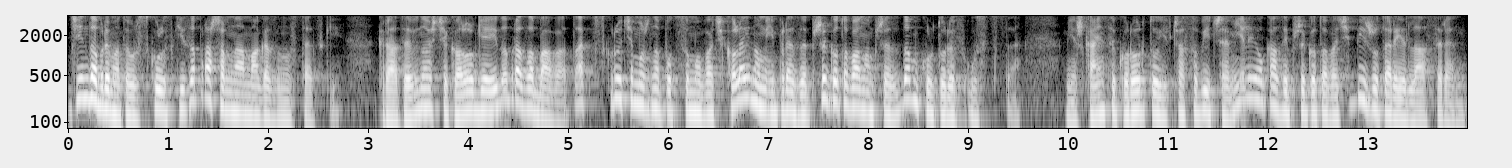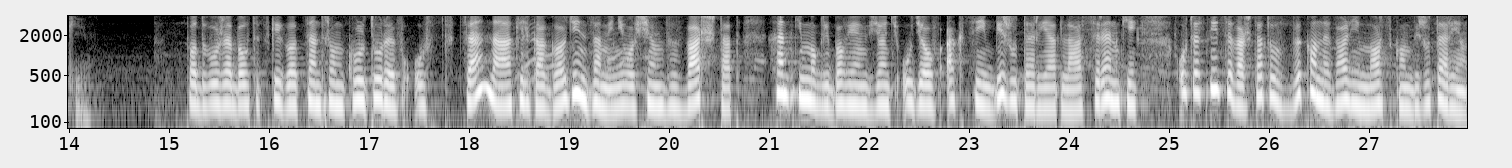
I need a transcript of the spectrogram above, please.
Dzień dobry, Mateusz Skulski. Zapraszam na magazyn Ustecki. Kreatywność, ekologia i dobra zabawa. Tak w skrócie można podsumować kolejną imprezę przygotowaną przez Dom Kultury w Ustce. Mieszkańcy kurortu i Wczasowicze mieli okazję przygotować biżuterię dla Syrenki. Podwórze Bałtyckiego Centrum Kultury w Ustce na kilka godzin zamieniło się w warsztat. Chętni mogli bowiem wziąć udział w akcji Biżuteria dla Syrenki. Uczestnicy warsztatów wykonywali morską biżuterię.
